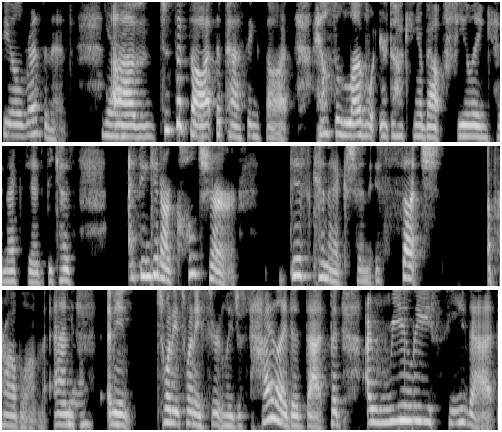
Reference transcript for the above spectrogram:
feel resonant yes. um, just the thought the passing thought i also love what you're talking about feeling connected because i think in our culture disconnection is such a problem and yeah. i mean 2020 certainly just highlighted that but i really see that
